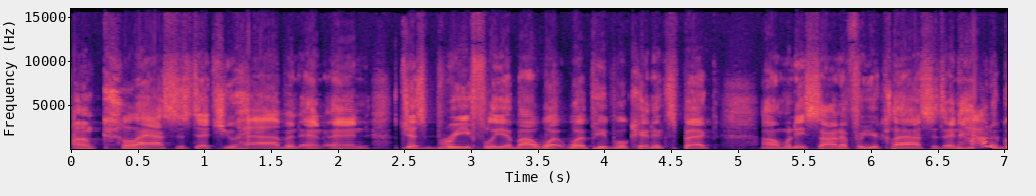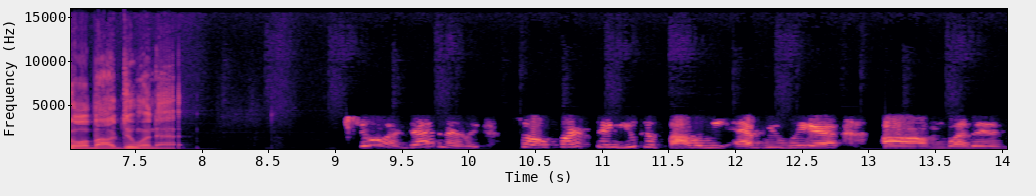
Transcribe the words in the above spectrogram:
um, classes that you have and, and, and just briefly about what, what people can expect um, when they sign up for your classes and how to go about doing that. Sure, definitely. So first thing, you can follow me everywhere, um, whether it's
